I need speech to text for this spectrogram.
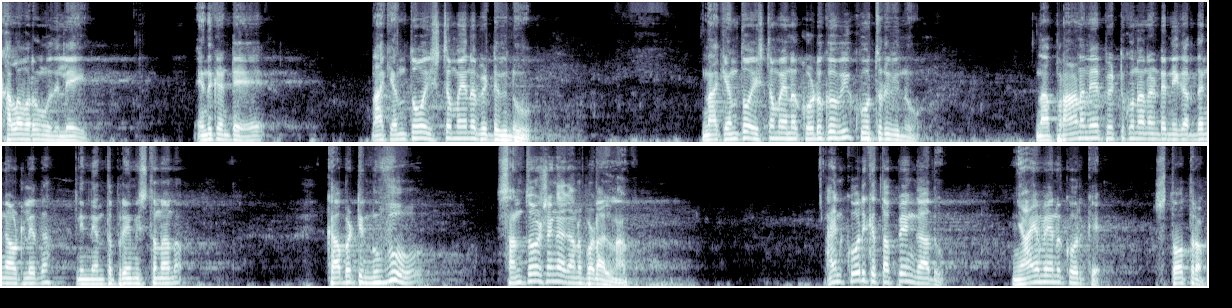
కలవరం వదిలేయి. ఎందుకంటే నాకెంతో ఇష్టమైన బిడ్డవి నువ్వు. నాకెంతో ఇష్టమైన కొడుకువి కూతురువి నువ్వు. నా ప్రాణమే పెట్టుకున్నానంటే నీకు అర్థం కావట్లేదా? నిన్ను ఎంత ప్రేమిస్తున్నానో? కాబట్టి నువ్వు సంతోషంగా కనపడాలి నాకు. ఆయన కోరిక తప్పేం కాదు. న్యాయమైన కోరికే. స్తోత్రం.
